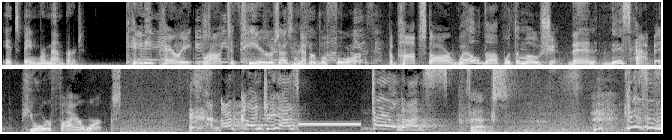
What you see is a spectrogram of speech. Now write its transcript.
it's being remembered. Katy Perry brought to tears as never before. The pop star welled up with emotion. Then this happened pure fireworks. Our country has failed us. Facts. This is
